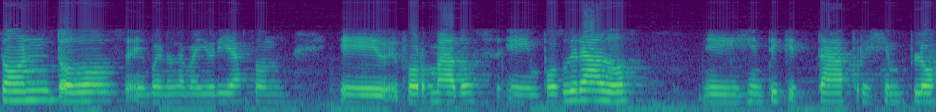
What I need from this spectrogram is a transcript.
son todos, eh, bueno, la mayoría son eh, formados en posgrados, gente que está, por ejemplo,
